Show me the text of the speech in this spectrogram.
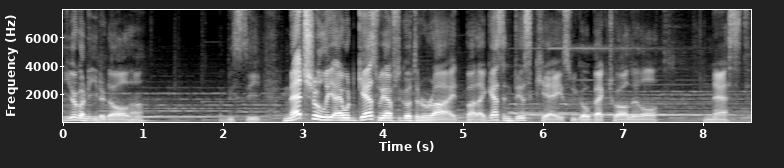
You're gonna eat it all, huh? Let me see. Naturally, I would guess we have to go to the right, but I guess in this case, we go back to our little nest.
